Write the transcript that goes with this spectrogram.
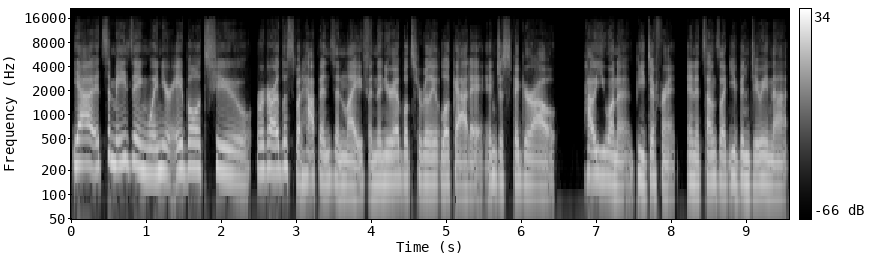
Yeah, it's amazing when you're able to, regardless what happens in life, and then you're able to really look at it and just figure out how you want to be different. And it sounds like you've been doing that.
